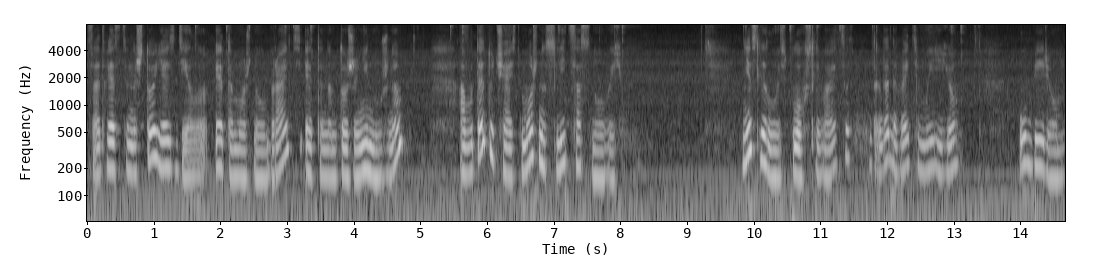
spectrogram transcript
Соответственно, что я сделаю? Это можно убрать, это нам тоже не нужно. А вот эту часть можно слить с основой. Не слилось, плохо сливается. Тогда давайте мы ее уберем.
